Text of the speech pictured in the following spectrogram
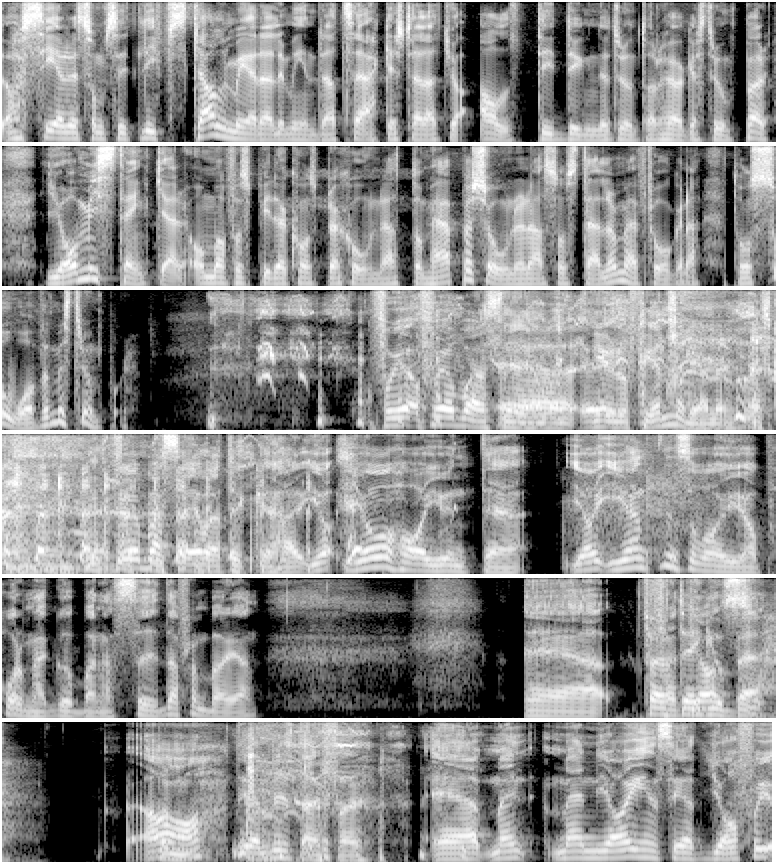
eh, ser det som sitt livskall mer eller mindre att säkerställa att jag alltid dygnet runt har höga strumpor. Jag misstänker, om man får sprida konspirationer, att de här personerna som ställer de här frågorna, de sover med strumpor. Får jag, får jag bara säga, Eh, är det något fel med det eller? Jag får jag bara säga vad jag tycker här? Jag, jag har ju inte, jag, egentligen så var ju jag på de här gubbarnas sida från början. Eh, För, att du är jag gubbe. så- Ja, delvis därför. Eh, men, men jag inser att jag, får ju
